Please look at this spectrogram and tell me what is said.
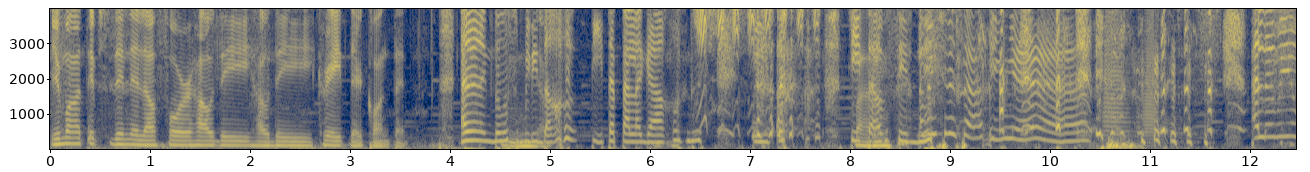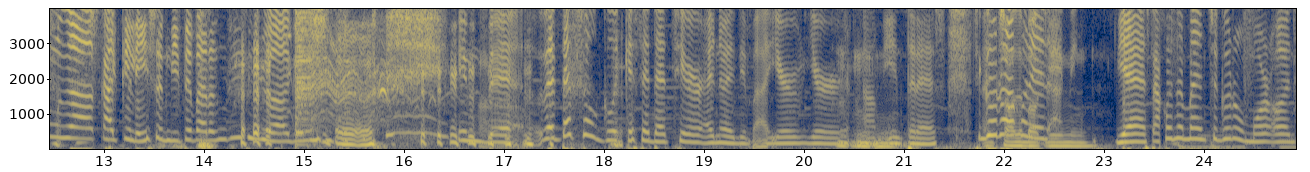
yung mga tips din nila for how they how they create their content. Ano, nag-nosebleed Mm. ako. Tita talaga ako. tita, tita of Sydney. sinasabi niya? Alam mo yung mga calculation dito, parang ganun. Hindi. That, that's so good kasi that's your, ano, di ba? Your, your um, interest. Siguro It's all ako about rin, gaming. Yes, ako naman siguro more on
